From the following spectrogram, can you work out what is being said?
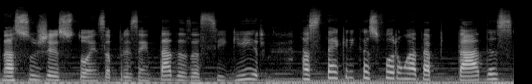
Nas sugestões apresentadas a seguir, as técnicas foram adaptadas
